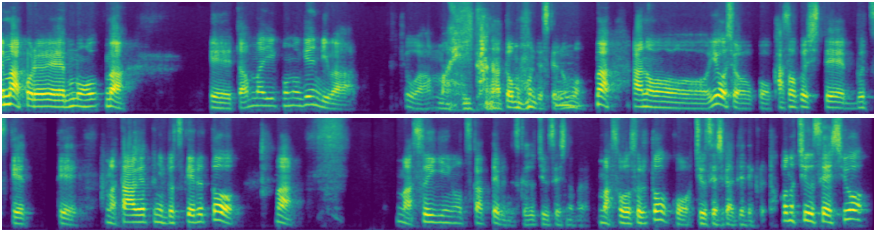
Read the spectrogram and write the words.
でまあこれも、まあ、えー、とあんまりこの原理は今日はまあいいかなと思うんですけども、うん、まああの要所をこう加速してぶつけて、まあ、ターゲットにぶつけると、まあまあ、水銀を使ってるんですけど中性子の場合、まあ、そうするとこう中性子が出てくると。この中性子を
